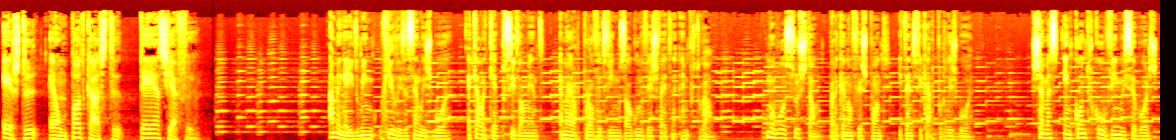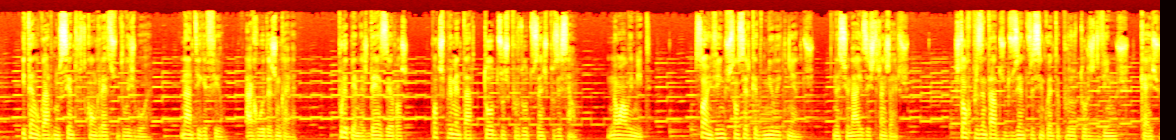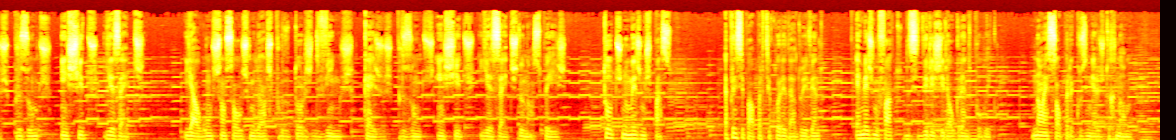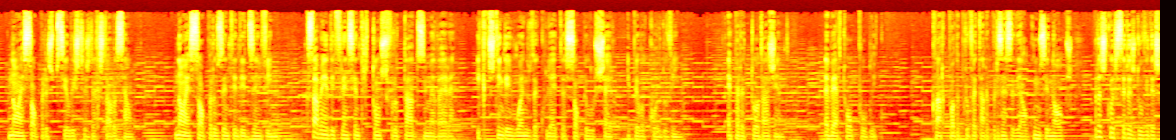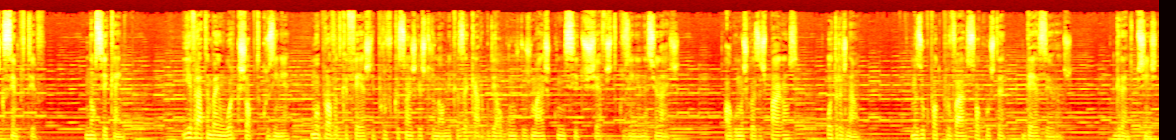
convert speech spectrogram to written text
Este é um podcast TSF. Amanhã e domingo realiza-se em Lisboa aquela que é possivelmente a maior prova de vinhos alguma vez feita em Portugal. Uma boa sugestão para quem não fez ponte e tem de ficar por Lisboa. Chama-se Encontro com o Vinho e Sabores e tem lugar no Centro de Congressos de Lisboa, na antiga FIL, à Rua da Junqueira. Por apenas 10 euros, pode experimentar todos os produtos em exposição. Não há limite. Só em vinhos são cerca de 1500, nacionais e estrangeiros. Estão representados 250 produtores de vinhos, queijos, presuntos, enchidos e azeites. E alguns são só os melhores produtores de vinhos, queijos, presuntos, enchidos e azeites do nosso país. Todos no mesmo espaço. A principal particularidade do evento é mesmo o facto de se dirigir ao grande público. Não é só para cozinheiros de renome, não é só para especialistas da restauração, não é só para os entendidos em vinho, que sabem a diferença entre tons frutados e madeira e que distinguem o ano da colheita só pelo cheiro e pela cor do vinho. É para toda a gente, aberto ao público. Claro que pode aproveitar a presença de alguns enólogos para esclarecer as dúvidas que sempre teve. Não se acanhe. E haverá também um workshop de cozinha, uma prova de cafés e provocações gastronómicas a cargo de alguns dos mais conhecidos chefes de cozinha nacionais. Algumas coisas pagam-se, outras não. Mas o que pode provar só custa 10 euros. Grande pechincha.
